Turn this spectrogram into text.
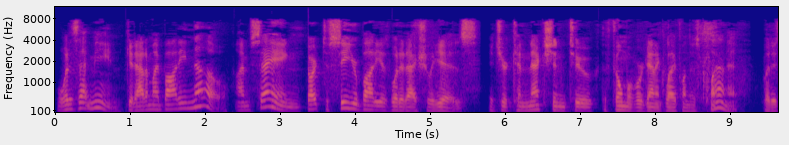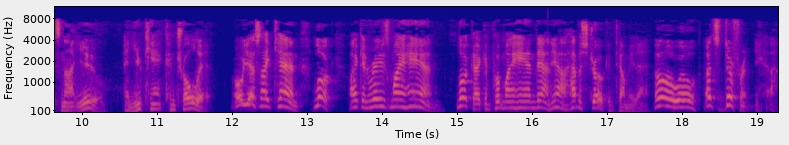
What does that mean? Get out of my body? No. I'm saying start to see your body as what it actually is. It's your connection to the film of organic life on this planet, but it's not you. And you can't control it. Oh, yes, I can. Look, I can raise my hand. Look, I can put my hand down. Yeah, have a stroke and tell me that. Oh, well, that's different. Yeah,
